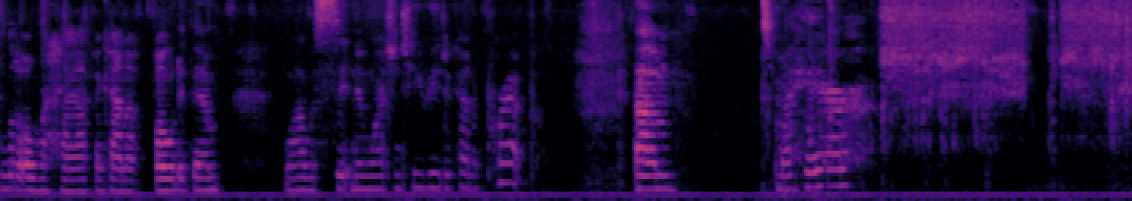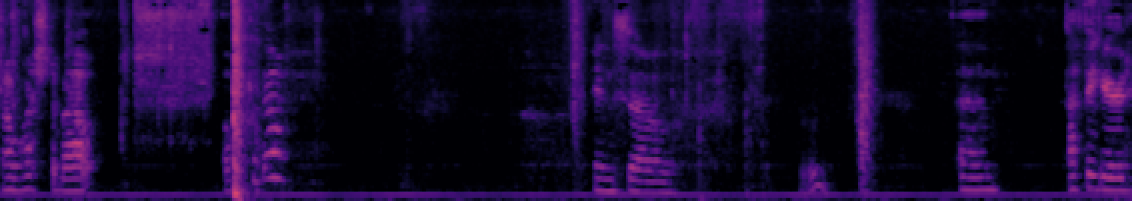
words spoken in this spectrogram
a little over half and kind of folded them while I was sitting and watching TV to kind of prep. Um, my hair, I washed about a week ago. And so, um, I figured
